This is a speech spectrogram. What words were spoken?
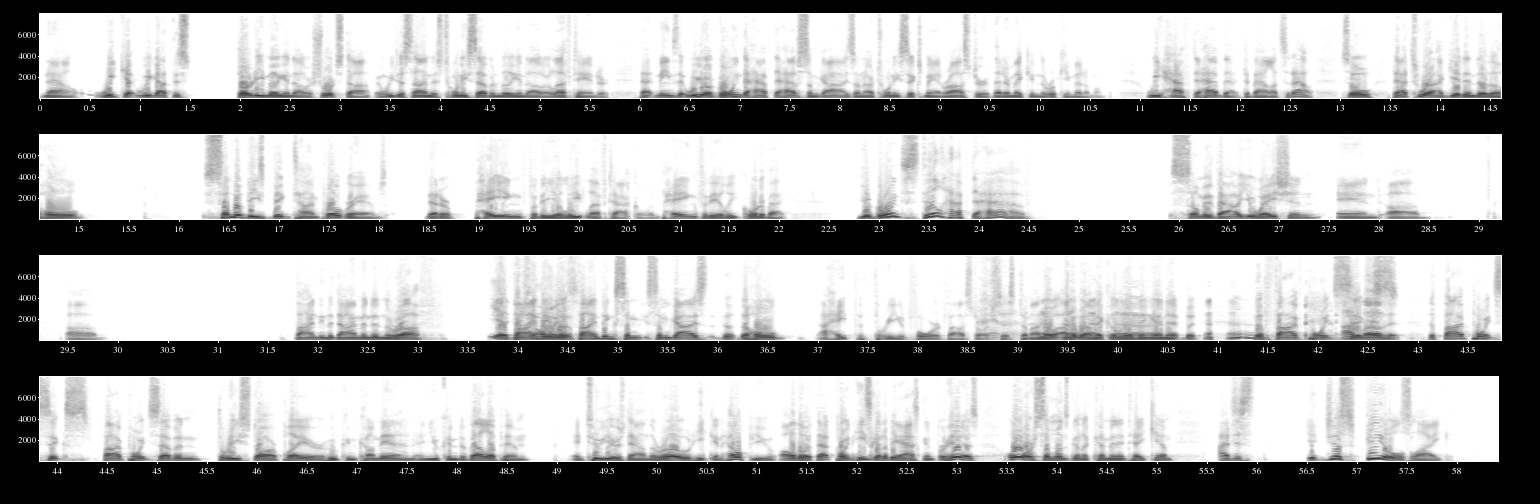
now we we got this." $30 million shortstop, and we just signed this $27 million left hander. That means that we are going to have to have some guys on our 26 man roster that are making the rookie minimum. We have to have that to balance it out. So that's where I get into the whole some of these big time programs that are paying for the elite left tackle and paying for the elite quarterback, you're going to still have to have some evaluation and uh, uh, finding the diamond in the rough. yeah, Finding the, finding some some guys the the whole I hate the three and four and five star system. I know I know I make a living in it, but the five point six I love it. the 5.6, 5.7 three star player who can come in and you can develop him, and two years down the road, he can help you. Although at that point, he's going to be asking for his, or someone's going to come in and take him. I just, it just feels like,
